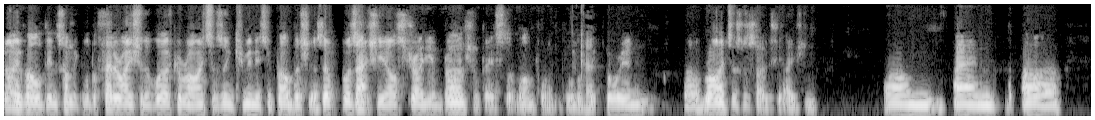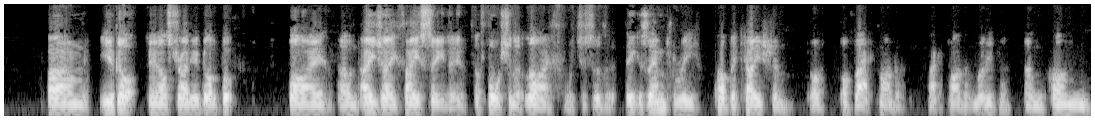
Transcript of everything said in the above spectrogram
got involved in something called the Federation of Worker Writers and Community Publishers. There was actually an Australian branch of this at one point called the Victorian uh, Writers Association Um, and uh, um, you've got in Australia, you've got a book by um, AB Facey, the, the, Fortunate Life, which is an exemplary publication of, of that kind of that kind of movement. And um,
